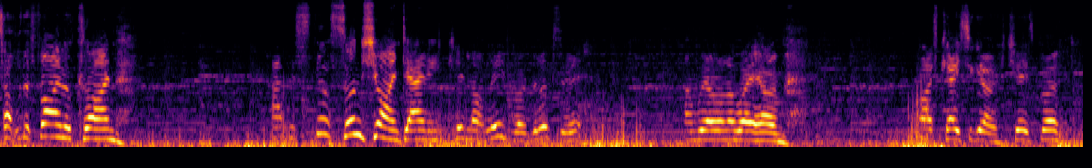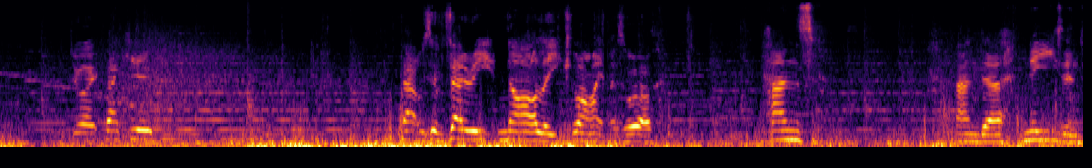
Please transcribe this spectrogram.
Top of the final climb. And there's still sunshine down in Kinlochleven by the looks of it. And we are on our way home. 5k to go. Cheers, bud. Enjoy. Thank you. That was a very gnarly climb as well. Hands and uh, knees and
